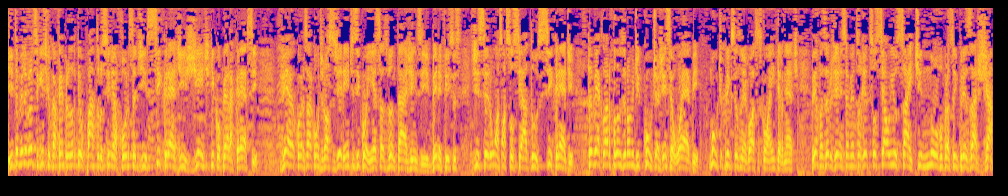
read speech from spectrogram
E também lembrando o seguinte, que o Café Empreendedor tem o patrocínio e a força de Cicred, gente que coopera, cresce. Venha conversar com um de nossos gerentes e conheça as vantagens e benefícios de ser um associado Cicred. Também, é claro, falamos em nome de Cult Agência Web. Multiplique seus negócios com a internet. Venha fazer o gerenciamento da rede social e o site novo para sua empresa já.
